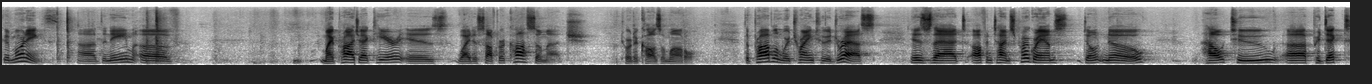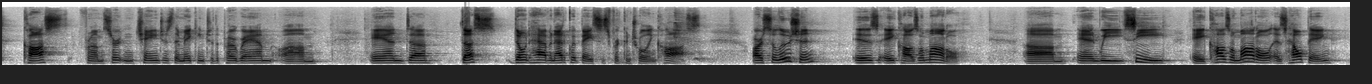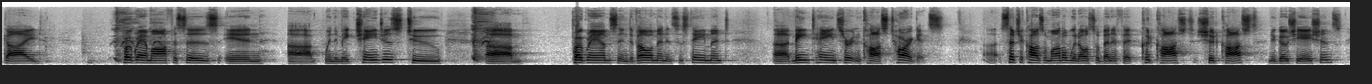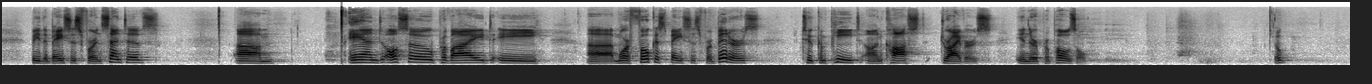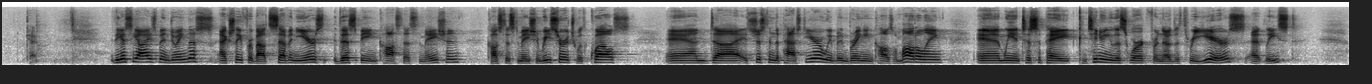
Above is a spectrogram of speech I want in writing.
Good morning. Uh, the name of my project here is Why Does Software Cost So Much? toward a causal model. The problem we're trying to address is that oftentimes programs don't know how to uh, predict costs from certain changes they're making to the program um, and uh, thus don't have an adequate basis for controlling costs. Our solution is a causal model. Um, and we see a causal model as helping guide program offices in uh, when they make changes to um, programs in development and sustainment, uh, maintain certain cost targets. Uh, such a causal model would also benefit could cost, should cost negotiations, be the basis for incentives, um, and also provide a uh, more focused basis for bidders to compete on cost drivers in their proposal. Oh, okay. The SEI has been doing this actually for about seven years, this being cost estimation, cost estimation research with QUELCE. And uh, it's just in the past year we've been bringing causal modeling and we anticipate continuing this work for another three years at least.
